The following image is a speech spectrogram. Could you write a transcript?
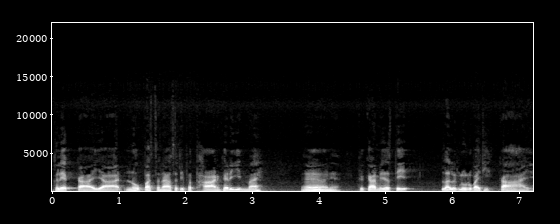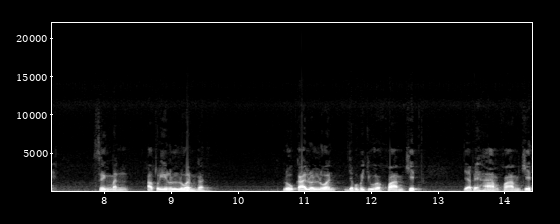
เขาเรียกกายานุปัสนาสติปัฏฐานเคยได้ยินไหมเออเนี่ยคือการมีสติแล้วลึกรู้ลงไปที่กาย ซึ่งมันเอาตรงนี้ล้วนๆก่อน รู้กายล้วนๆอย่าเพิ่งไปยุ่งกับความคิด อย่าไปห้ามความคิด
